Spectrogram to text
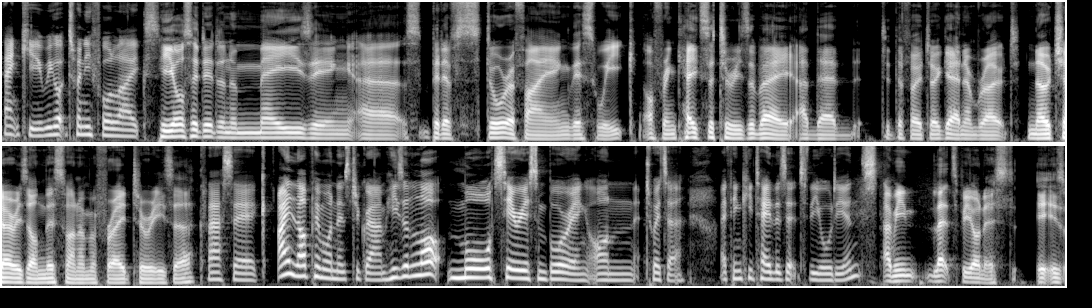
Thank you. We got 24 likes. He also did an amazing uh, bit of storifying this week, offering cakes to Theresa May, and then did the photo again and wrote, No cherries on this one, I'm afraid, Theresa. Classic. I love him on Instagram. He's a lot more serious and boring on Twitter. I think he tailors it to the audience. I mean, let's be honest, it is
